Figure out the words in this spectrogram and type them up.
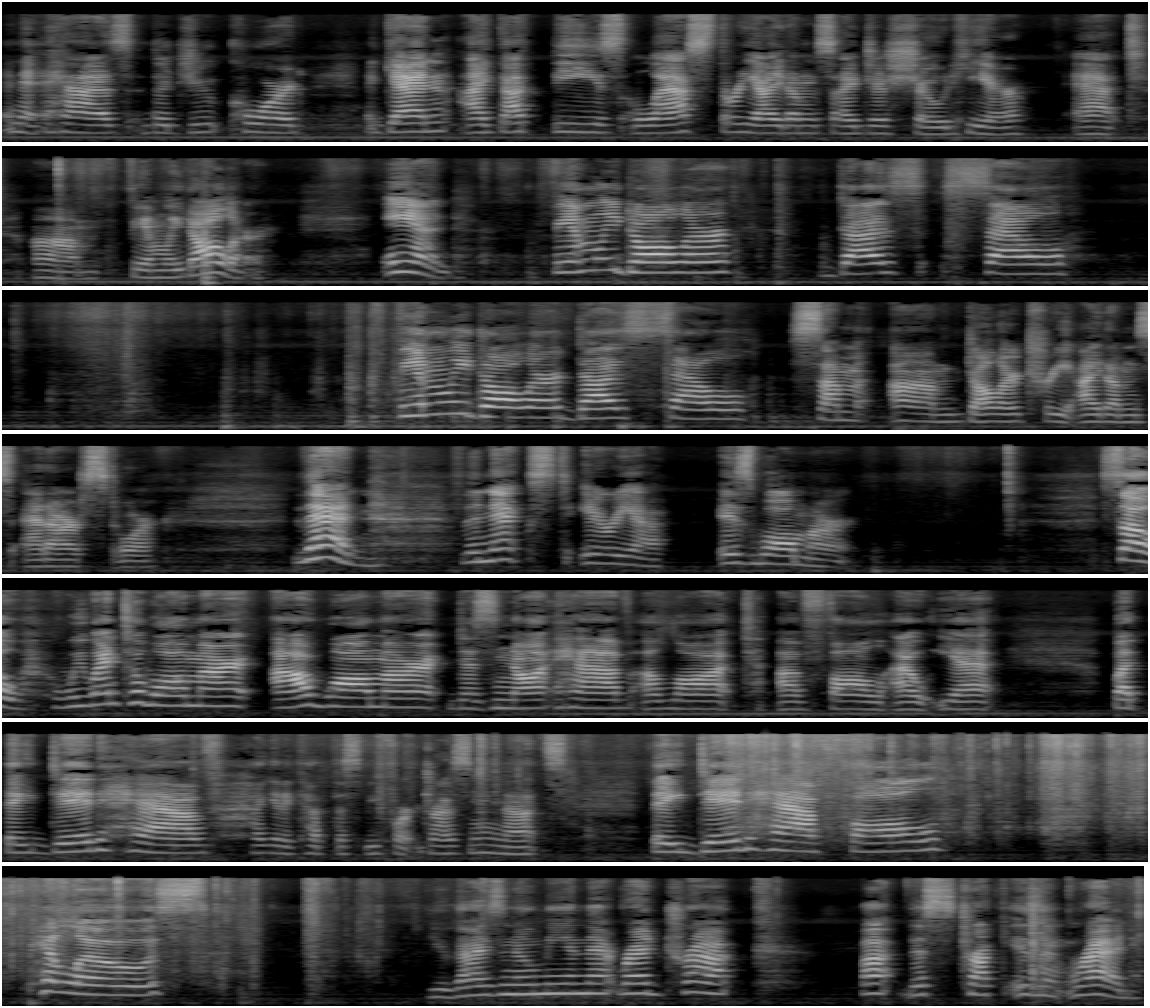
and it has the jute cord. Again, I got these last three items I just showed here at um, Family Dollar. And Family Dollar does sell Family Dollar does sell some um, Dollar Tree items at our store. Then, the next area is Walmart. So, we went to Walmart. Our Walmart does not have a lot of fall out yet. But they did have, I gotta cut this before it drives me nuts. They did have fall pillows. You guys know me in that red truck. But this truck isn't red.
